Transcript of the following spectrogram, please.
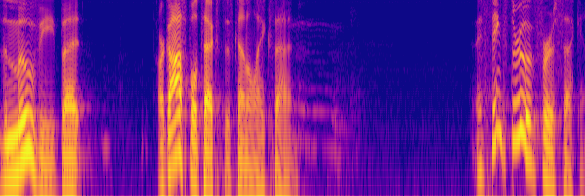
the movie, but our gospel text is kind of like that. I think through it for a second.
